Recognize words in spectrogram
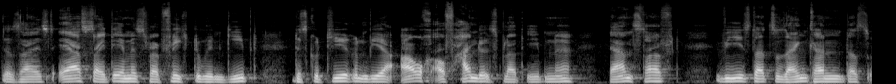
Das heißt, erst seitdem es Verpflichtungen gibt, diskutieren wir auch auf Handelsblattebene ernsthaft, wie es dazu sein kann, dass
